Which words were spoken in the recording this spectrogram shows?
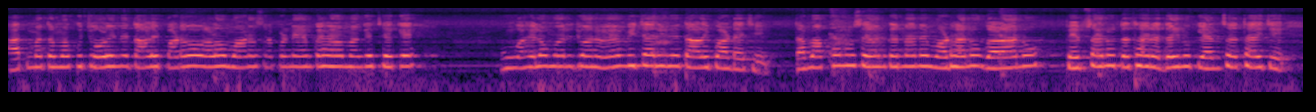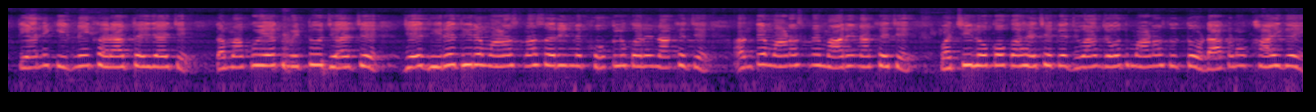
હાથમાં તમાકુ ચોળીને તાળી પાડવાવાળો માણસ આપણને એમ કહેવા માંગે છે કે, હું વહેલો મરી જવાનો એમ વિચારીને તાળી પાડે છે. તમાકુનું સેવન કરનારને મોઢાનું, ગળાનું, ફેફસાનું તથા હૃદયનું કેન્સર થાય છે. તેની કિડની ખરાબ થઈ જાય છે. તમાકુ એક મીઠું ઝેર છે, જે ધીરે ધીરે માણસના શરીરને ખોખલું કરી નાખે છે, અંતે માણસને મારી નાખે છે. પછી લોકો કહે છે કે જુવાન જોત માણસ તો ડાકણું ખાઈ ગઈ.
